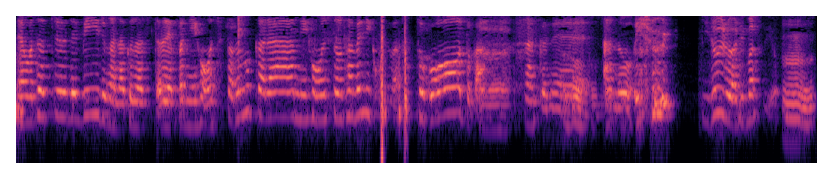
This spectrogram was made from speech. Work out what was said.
でも途中でビールがなくなってたらやっぱ日本酒頼むから、日本酒のためにこれは取っとこうとか、なんかねそうそうそう、あの、いろいろ、ありますよ。うん。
